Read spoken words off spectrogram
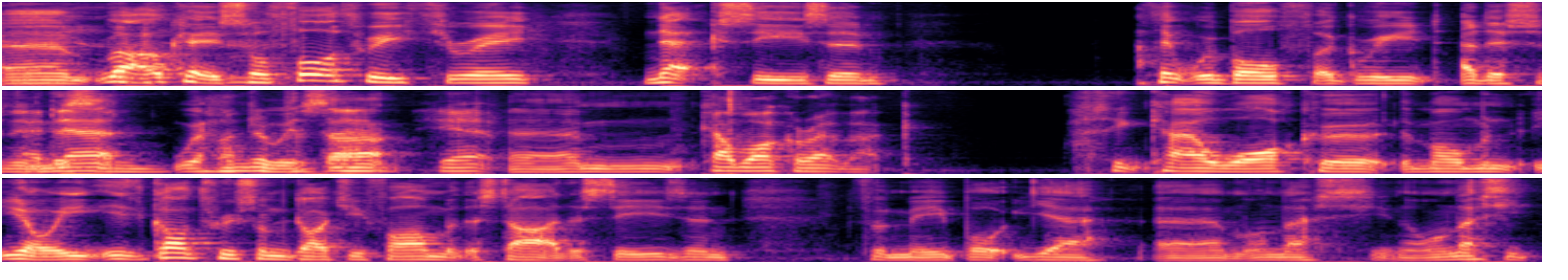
Um, right. Okay. So four three three next season. I think we both agreed Ederson in Ederson, net. We're happy with that. Yeah. Um, Kyle Walker right back. I think Kyle Walker at the moment, you know, he, has gone through some dodgy form at the start of the season for me, but yeah, um, unless you know, unless he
